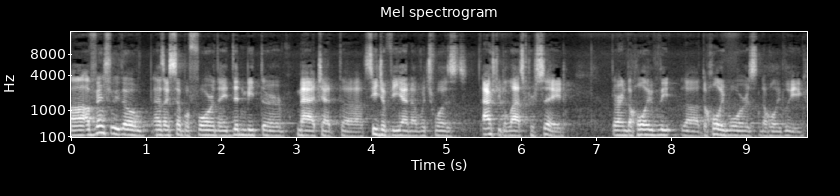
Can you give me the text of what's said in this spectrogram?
Uh, eventually, though, as I said before, they did meet their match at the Siege of Vienna, which was actually the last crusade during the Holy, Le- uh, the Holy Wars and the Holy League.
